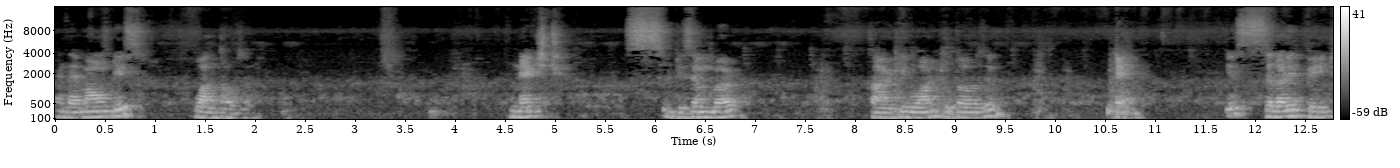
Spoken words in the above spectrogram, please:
And the amount is 1000 next December 31 2010 is salary paid?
